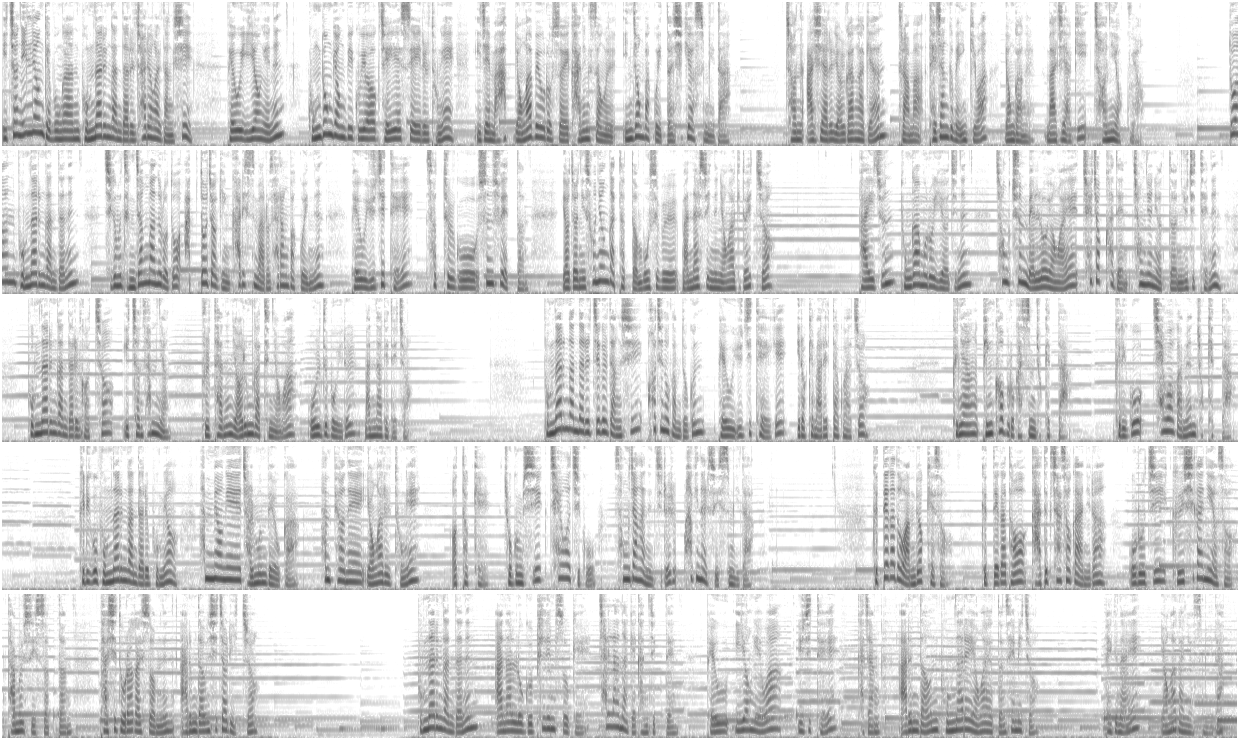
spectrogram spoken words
2001년 개봉한 봄날은 간다를 촬영할 당시 배우 이영애는 공동경비구역 JSA를 통해 이제 막 영화배우로서의 가능성을 인정받고 있던 시기였습니다. 전 아시아를 열광하게 한 드라마 대장금의 인기와 영광을 맞이하기 전이었고요. 또한 봄날은 간다는 지금은 등장만으로도 압도적인 카리스마로 사랑받고 있는 배우 유지태의 서툴고 순수했던 여전히 소년 같았던 모습을 만날 수 있는 영화기도 했죠. 바이준 동감으로 이어지는 청춘 멜로 영화에 최적화된 청년이었던 유지태는 봄날은 간다를 거쳐 2003년 불타는 여름 같은 영화 올드보이를 만나게 되죠. 봄날은 간다를 찍을 당시 허진호 감독은 배우 유지태에게 이렇게 말했다고 하죠. 그냥 빈컵으로 갔으면 좋겠다. 그리고 채워가면 좋겠다. 그리고 봄날은 간다를 보며 한 명의 젊은 배우가 한 편의 영화를 통해 어떻게 조금씩 채워지고 성장하는지를 확인할 수 있습니다. 그때가 더 완벽해서 그때가 더 가득 차서가 아니라 오로지 그 시간이어서 담을 수 있었던 다시 돌아갈 수 없는 아름다운 시절이 있죠. 봄날은 간다는 아날로그 필름 속에 찬란하게 간직된 배우 이영애와 유지태의 가장 아름다운 봄날의 영화였던 셈이죠. 백은하의 영화관이었습니다.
